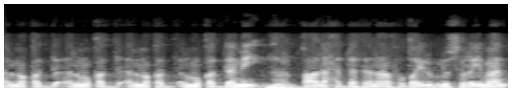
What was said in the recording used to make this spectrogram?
المقد المقد المقد المقدمي. نعم. قال حدثنا فضيل بن سليمان.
